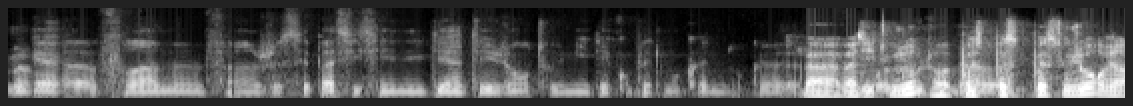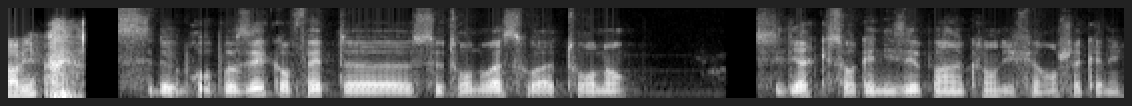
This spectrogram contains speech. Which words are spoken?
Mais euh, faudra me... Enfin, je sais pas si c'est une idée intelligente ou une idée complètement conne. Donc, euh, Bah, vas-y, toujours. coup, Pose, bien, pose, pose toujours, on verra bien. C'est de proposer qu'en fait, euh, ce tournoi soit tournant. C'est-à-dire qu'il soit organisé par un clan différent chaque année.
